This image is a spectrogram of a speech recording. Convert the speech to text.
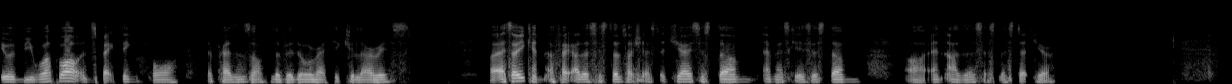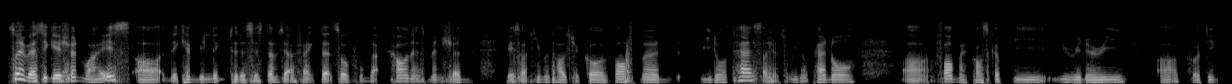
it would be worthwhile inspecting for the presence of livedo reticularis. Uh, SLE can affect other systems such as the GI system, MSK system, uh, and others as listed here. So investigation-wise, uh, they can be linked to the systems that are affected. So full blood count, as mentioned, based on hematological involvement, renal tests such as renal panel, uh, for microscopy, urinary uh, protein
